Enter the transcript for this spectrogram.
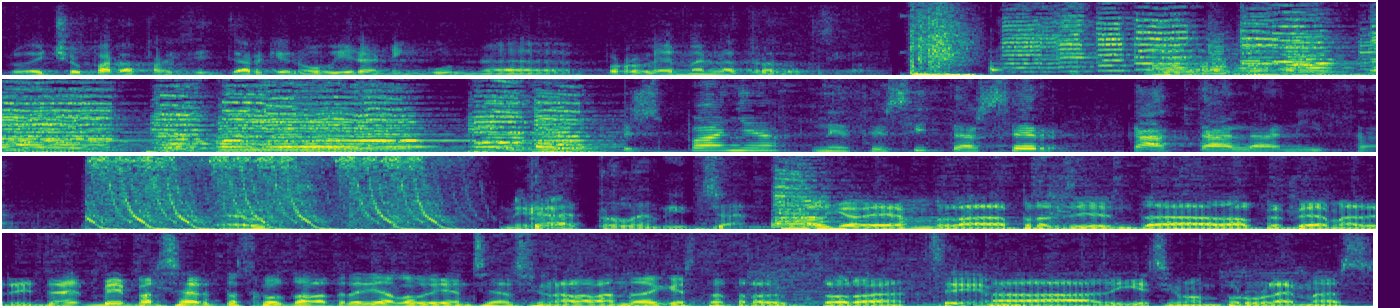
Lo he hecho para facilitar que no hubiera ningún eh, problema en la traducción. España necesita ser catalanizada. Catalanitzant. El que dèiem, la presidenta del PP de Madrid. Eh, Bé, per cert, escolta, l'altre dia l'Audiència Nacional, a banda d'aquesta traductora, sí. uh, diguéssim, amb problemes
